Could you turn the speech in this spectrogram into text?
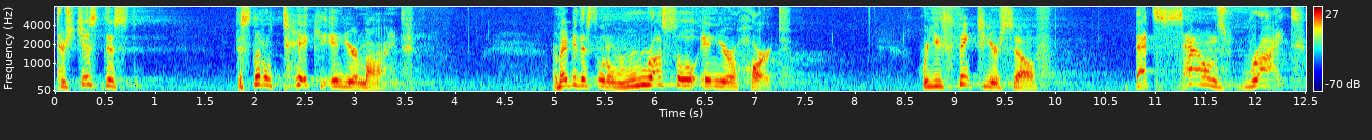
there's just this, this little tick in your mind or maybe this little rustle in your heart where you think to yourself, that sounds right.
